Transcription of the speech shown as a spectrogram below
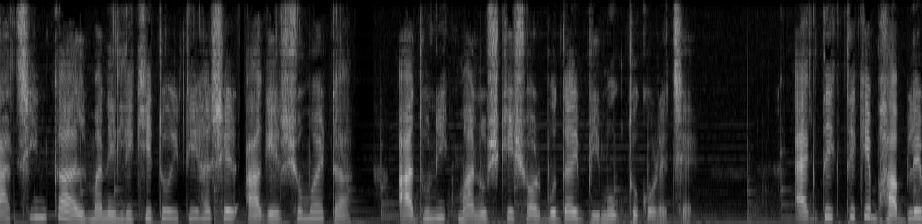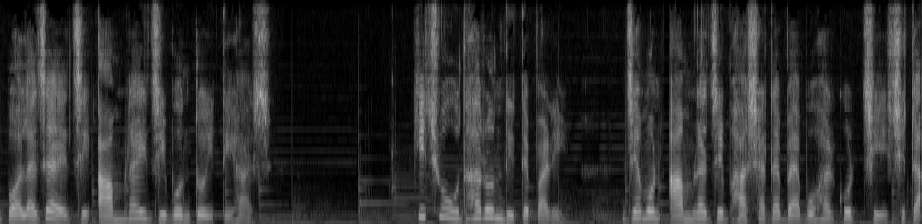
প্রাচীনকাল মানে লিখিত ইতিহাসের আগের সময়টা, আধুনিক মানুষকে সর্বদাই বিমুগ্ধ করেছে। একদিক থেকে ভাবলে বলা যায় যে আমরাই জীবন্ত ইতিহাস। কিছু উদাহরণ দিতে পারি। যেমন, আমরা যে ভাষাটা ব্যবহার করছি, সেটা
